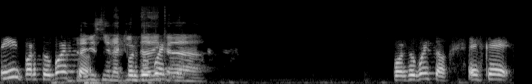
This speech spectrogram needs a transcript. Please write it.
Sí, por supuesto. En la quinta década. Por supuesto. Es que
